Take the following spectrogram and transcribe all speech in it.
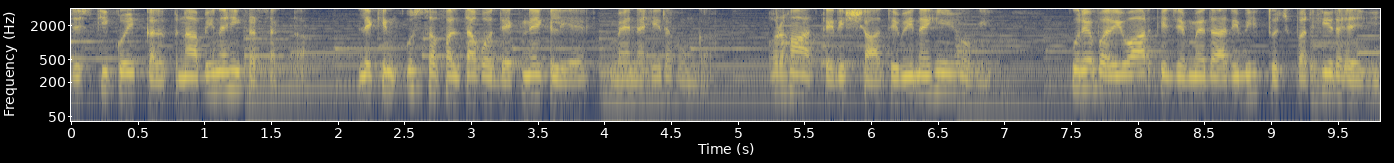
जिसकी कोई कल्पना भी नहीं कर सकता। लेकिन उस सफलता को देखने के लिए मैं नहीं रहूँगा। और हाँ तेरी शादी भी नहीं होगी। पूरे परिवार की ज़िम्मेदारी भी तुझ पर ही रहेगी।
